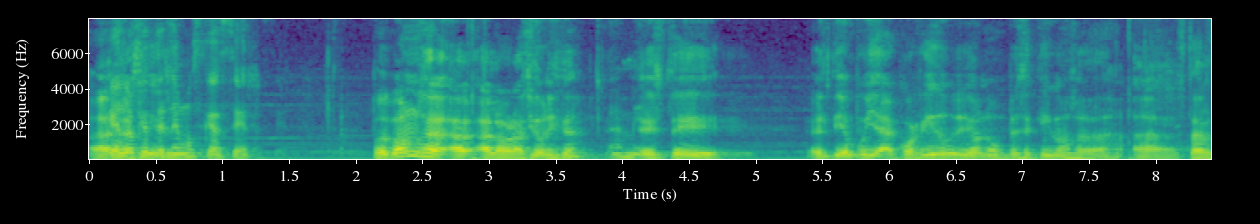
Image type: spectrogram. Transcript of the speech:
ah, qué es lo que tenemos que hacer. Pues vamos a, la oración, hija. Amén. Este, el tiempo ya ha corrido, yo no pensé que íbamos a, estar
